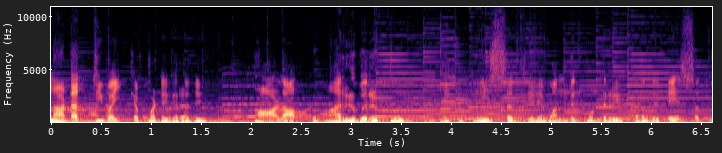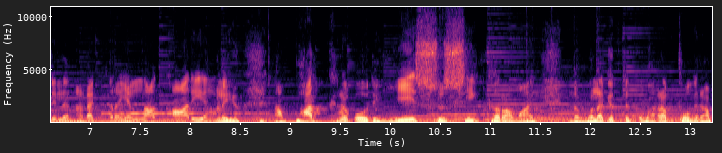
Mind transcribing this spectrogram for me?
நடத்தி வைக்கப்படுகிறது. பாழாக்கும் அருவருப்பு இன்னைக்கு தேசத்திலே வந்து கொண்டிருக்கிறது. தேசத்தில் நடக்கிற எல்லா காரியங்களையும் நான் பார்க்கிற போது இயேசு சீக்கிரமாய் இந்த உலகத்துக்கு வரப்போகிற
